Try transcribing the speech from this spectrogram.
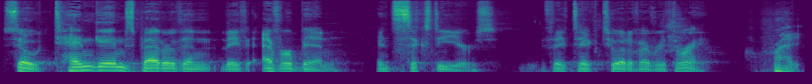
So 10 games better than they've ever been in 60 years if they take two out of every three. Right.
